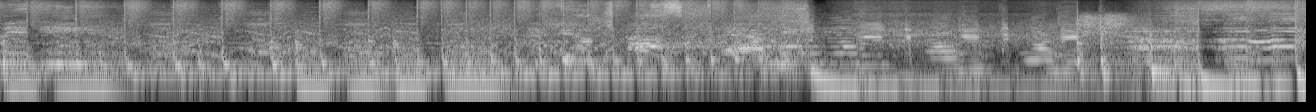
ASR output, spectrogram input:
Feel your muscles, belly.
